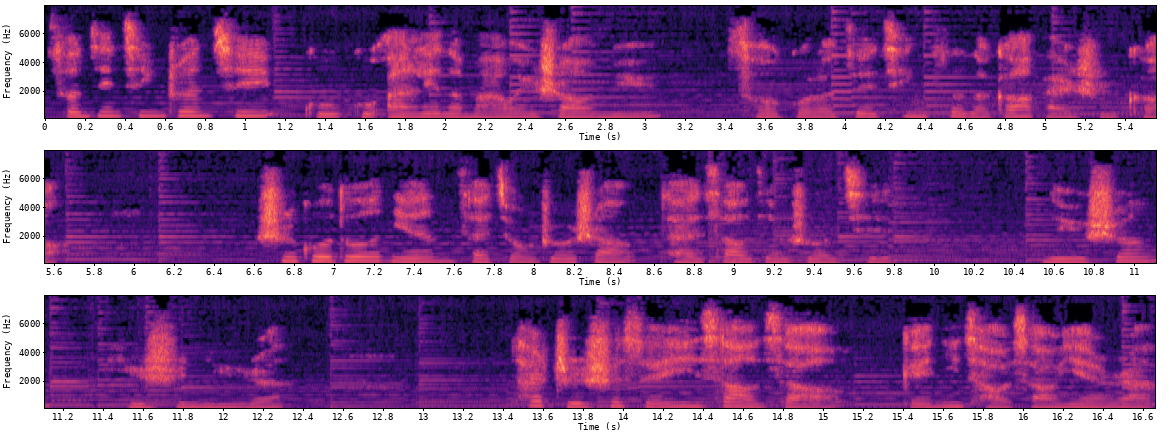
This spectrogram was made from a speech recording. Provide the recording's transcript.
曾经青春期苦苦暗恋的马尾少女，错过了最青涩的告白时刻。时过多年，在酒桌上谈笑间说起，女生已是女人，他只是随意笑笑，给你巧笑嫣然。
